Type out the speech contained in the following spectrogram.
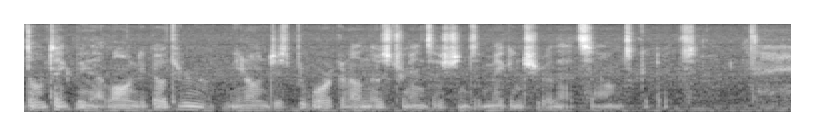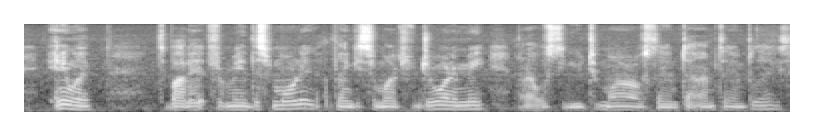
don't take me that long to go through. You know, just be working on those transitions and making sure that sounds good. So. Anyway, that's about it for me this morning. I thank you so much for joining me, and I will see you tomorrow, same time, same place.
